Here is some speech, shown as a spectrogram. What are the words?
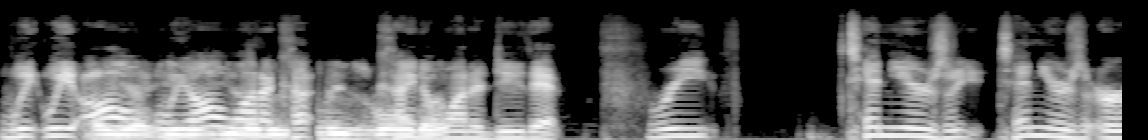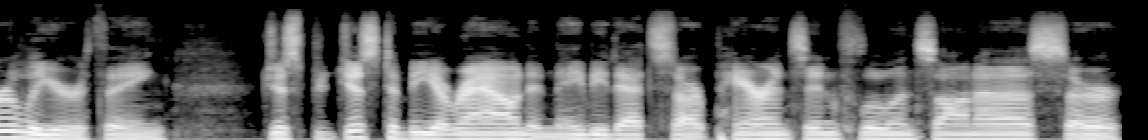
we, we all oh, yeah. we all want to kind of want to do that pre 10 years 10 years earlier thing just just to be around and maybe that's our parents influence on us or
